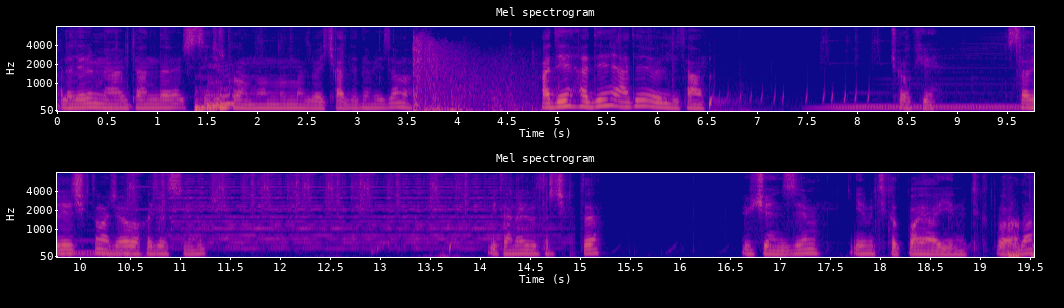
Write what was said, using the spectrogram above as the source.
Halledelim ya bir tane de zincir kullanalım Ondan olmaz belki halledemeyiz ama. Hadi hadi hadi öldü tamam. Çok iyi. Sarıya çıktım acaba bakacağız şimdilik. Bir tane glitter çıktı. 3 enzim. 20 ticket bayağı iyi 20 ticket bu arada.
